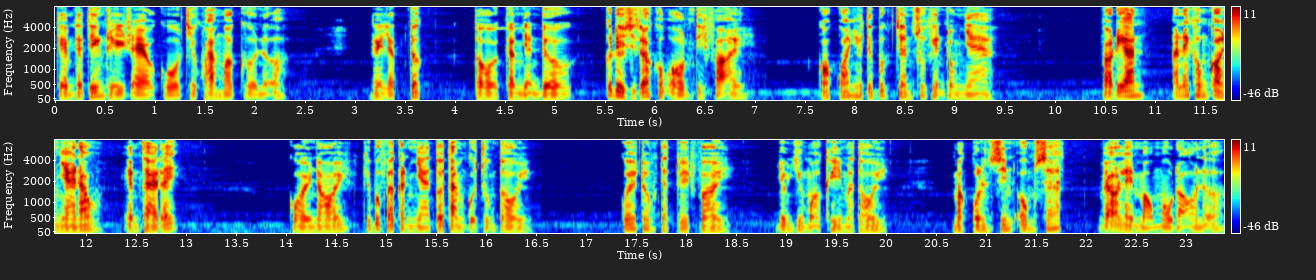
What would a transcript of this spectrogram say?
kèm theo tiếng rì rèo của chìa khóa mở cửa nữa. Ngay lập tức tôi cảm nhận được có điều gì đó không ổn thì phải. Có quá nhiều tiếng bước chân xuất hiện trong nhà. Vào đi anh, anh ấy không còn nhà đâu, em thề đấy. Cô ấy nói khi bước vào căn nhà tối tăm của chúng tôi. Cô ấy trông thật tuyệt vời, giống như mọi khi mà thôi. Mặc quần jean ôm sát và áo len màu màu đỏ nữa.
